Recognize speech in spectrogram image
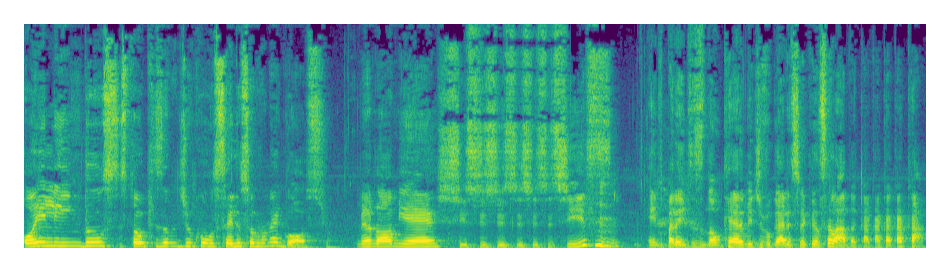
Oi, lindos. Estou precisando de um conselho sobre um negócio. Meu nome é XXXXX. Entre parênteses, não quero me divulgar e ser cancelada. KKKKK.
